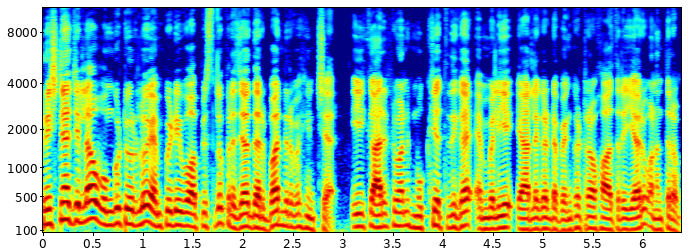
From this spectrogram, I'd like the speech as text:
కృష్ణా జిల్లా ఒంగుటూరులో ఎంపీడీఓ ఆఫీసులో ప్రజా దర్బార్ నిర్వహించారు. ఈ కార్యక్రమానికి ముఖ్య అతిథిగా ఎమ్మెల్యే యార్లగడ్డ వెంకట్రావు హాజరయ్యారు. అనంతరం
